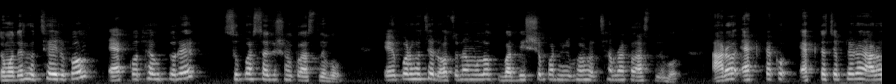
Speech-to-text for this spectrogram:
তোমাদের হচ্ছে এরকম এক কথায় উত্তরে সুপার সাজেশন ক্লাস নেব। এরপর হচ্ছে রচনামূলক বা দৃশ্যপট নির্ভর হচ্ছে আমরা ক্লাস নেব। আরও একটা একটা চ্যাপ্টারে আরও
